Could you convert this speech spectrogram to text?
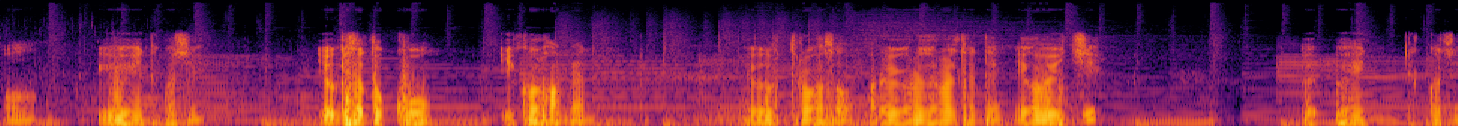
어? 이게 왜 있는 거지? 여기서 넣고 이걸 하면 여기 들어와서 바로 여기로 들어갈 텐데 얘가 왜 있지? 왜, 왜 있는 거지?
